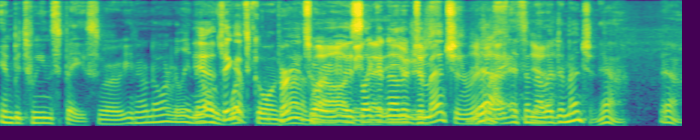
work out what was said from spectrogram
in between space where you know no one really Yeah, knows think what's going purgatory on. Well, I is mean, like another just- dimension, really. Yeah, it's another Yeah. dimension. Yeah, yeah.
